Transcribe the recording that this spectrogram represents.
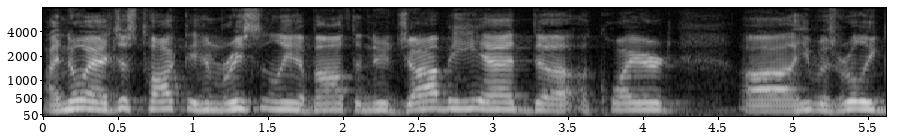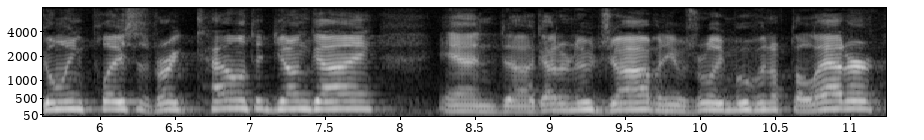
I know I had just talked to him recently about the new job he had uh, acquired. Uh, he was really going places, very talented young guy and uh, got a new job, and he was really moving up the ladder,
